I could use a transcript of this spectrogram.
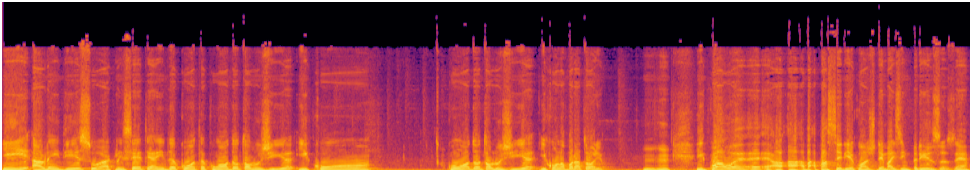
E, além disso, a Clean Center ainda conta com odontologia e com com odontologia e com laboratório. Uhum. E qual é, é, é a, a, a, parceria com as demais empresas, né?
